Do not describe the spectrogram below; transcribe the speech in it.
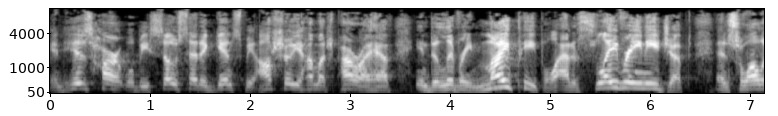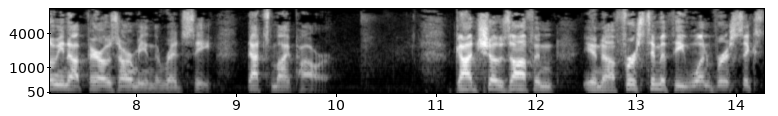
and his heart will be so set against me. I'll show you how much power I have in delivering my people out of slavery in Egypt and swallowing up Pharaoh's army in the Red Sea. That's my power. God shows off in, in uh, 1 Timothy 1, verse 6,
